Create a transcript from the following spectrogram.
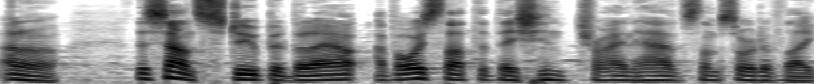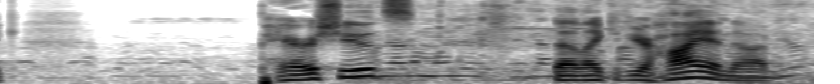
I don't know. This sounds stupid, but I, I've always thought that they should try and have some sort of like parachutes that, like, if you're high enough,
